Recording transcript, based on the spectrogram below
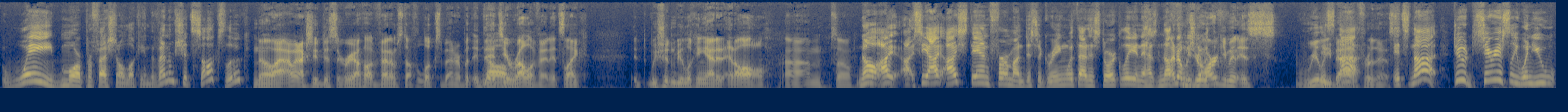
way more professional looking? The Venom shit sucks, Luke. no, I, I would actually disagree. I thought Venom stuff looks better, but it, No. it's irrelevant. It's like it, we shouldn't be looking at it at all. Um, so No. I, I see. I, I stand firm on disagreeing with that historically, and it has nothing. I know, to but do your with the- argument is really It's bad not. for this. It's not, dude. Seriously, when you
